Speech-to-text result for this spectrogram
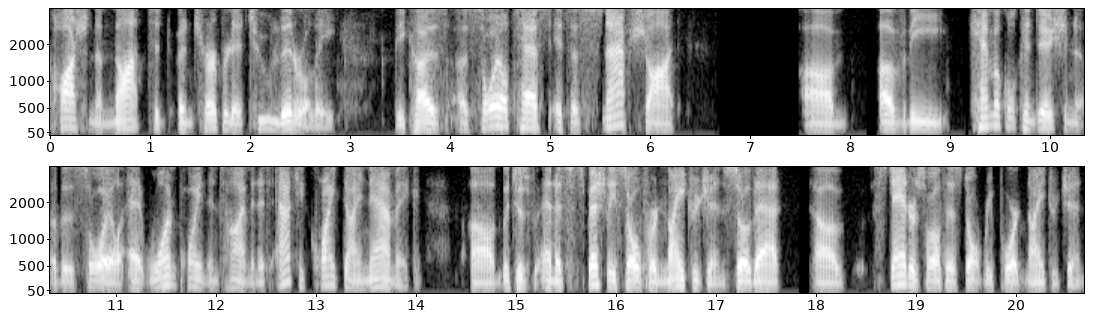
caution them not to interpret it too literally because a soil test, it's a snapshot um, of the chemical condition of the soil at one point in time, and it's actually quite dynamic, uh, which is, and especially so for nitrogen, so that uh, standard soil tests don't report nitrogen.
